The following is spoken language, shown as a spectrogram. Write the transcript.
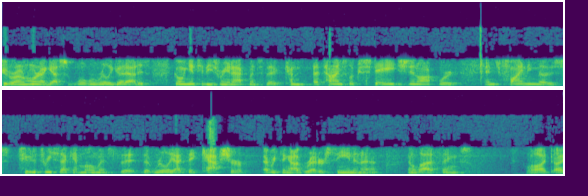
toot our own horn, I guess what we're really good at is going into these reenactments that it can at times look staged and awkward, and finding those two to three second moments that that really I think capture everything I've read or seen in a in a lot of things. Well, I, I,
